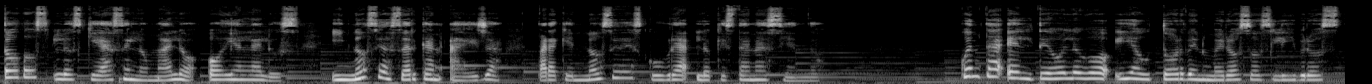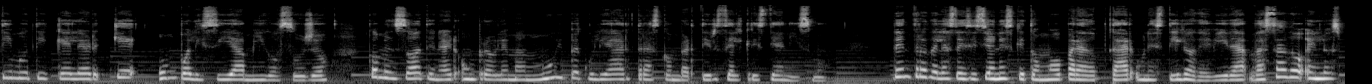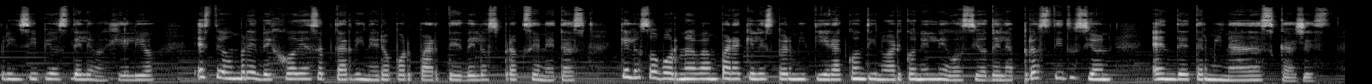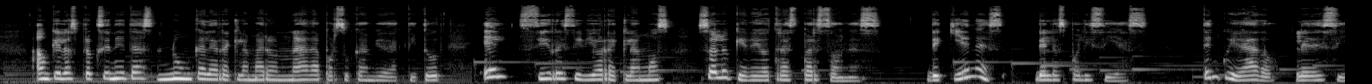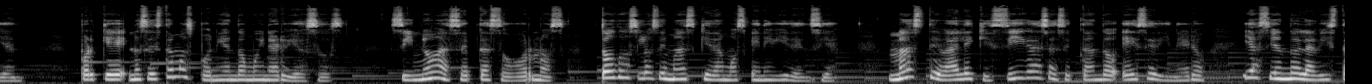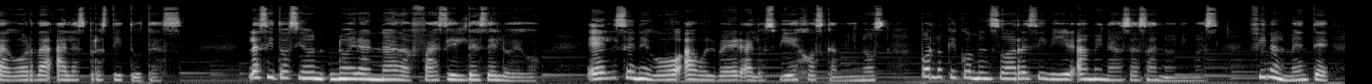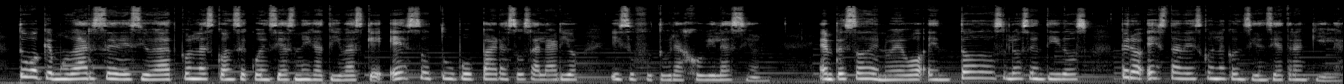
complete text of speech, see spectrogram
Todos los que hacen lo malo odian la luz y no se acercan a ella para que no se descubra lo que están haciendo. Cuenta el teólogo y autor de numerosos libros Timothy Keller que un policía amigo suyo comenzó a tener un problema muy peculiar tras convertirse al cristianismo. Dentro de las decisiones que tomó para adoptar un estilo de vida basado en los principios del Evangelio, este hombre dejó de aceptar dinero por parte de los proxenetas que lo sobornaban para que les permitiera continuar con el negocio de la prostitución en determinadas calles. Aunque los proxenetas nunca le reclamaron nada por su cambio de actitud, él sí recibió reclamos, solo que de otras personas. ¿De quiénes? De los policías. Ten cuidado, le decían, porque nos estamos poniendo muy nerviosos. Si no aceptas sobornos, todos los demás quedamos en evidencia. Más te vale que sigas aceptando ese dinero y haciendo la vista gorda a las prostitutas. La situación no era nada fácil, desde luego. Él se negó a volver a los viejos caminos, por lo que comenzó a recibir amenazas anónimas. Finalmente, tuvo que mudarse de ciudad con las consecuencias negativas que eso tuvo para su salario y su futura jubilación. Empezó de nuevo en todos los sentidos, pero esta vez con la conciencia tranquila.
